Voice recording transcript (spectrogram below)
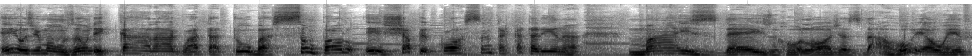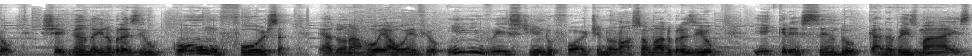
e os irmãozão de Caraguatatuba, São Paulo e Chapecó, Santa Catarina. Mais 10 lojas da Royal Enfield chegando aí no Brasil com força. É a dona Royal Enfield investindo forte no nosso amado Brasil e crescendo cada vez mais.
